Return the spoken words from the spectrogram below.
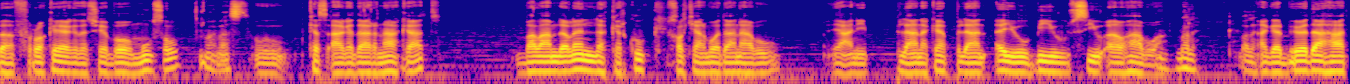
بە فڕۆکەیەک دەچێت بۆ مووسڵ و کەس ئاگدار ناکات بەڵام دەڵێن لە کەرکک خەڵکیان بۆ دانابوو یعنی پلانەکە پلان ئەی و بی و سی و ئاوها بووە بەڵێ بەڵێ ئەگەر بێدا هات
